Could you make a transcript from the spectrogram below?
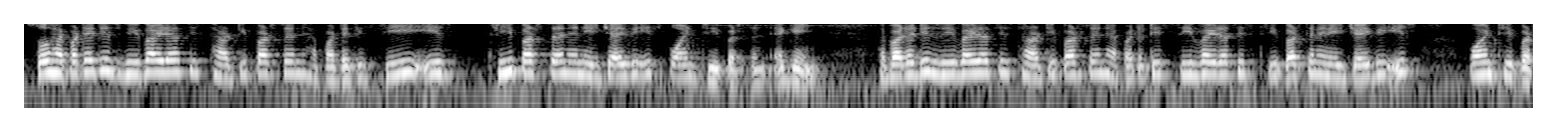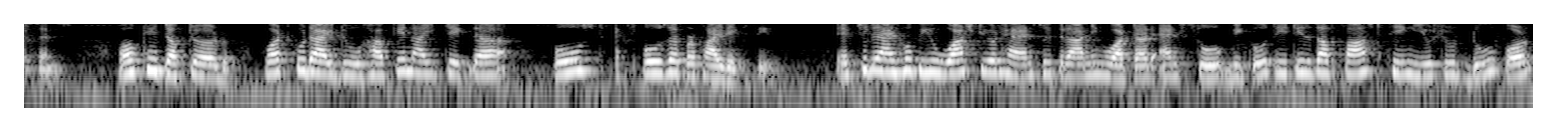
So hepatitis B virus is 30%, hepatitis C is 3% and HIV is 0.3% again. Hepatitis B virus is 30%, hepatitis C virus is 3% and HIV is 0.3%. Okay, doctor, what could I do? How can I take the post-exposure prophylaxis? Actually, I hope you washed your hands with running water and soap because it is the first thing you should do for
